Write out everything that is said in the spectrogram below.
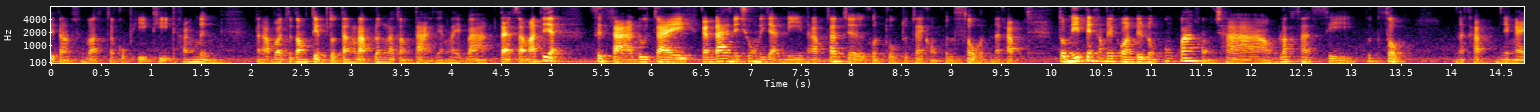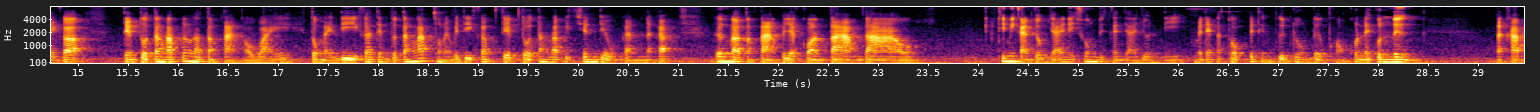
ติดตามสำหรับจากกุพีทีครั้งหนึ่งนะครับว่าจะต้องเตรียมตัวตั้งรับเรื่องราวต่างๆ อย่างไรบ้าง แต่สามารถที่จะศึกษาดูใจกันได้ในช่วงระยะนี้นะครับ ถ้าเจอคนถูกตัวใจของคนโสดนะครับ ตรงนี้เป็นคำพยากรณ์โดยรวมกว้างๆของชาวลักษณะสีพฤกษบนะครับยังไงก็เตรียมตัวตั้งรับเรื่องราวต่าง ๆ เอาไว้ ตรงไหนดีก็เตรียมตัวตั้งรับ ตรงไหนไม่ดีก็เตรียมตัวตั้งรับอีกเช่นเดียวกันนะครับ เรื่องราวต่างๆพยากรณ์ตามดาว ที่มีการยกย้ายในช่วงเดือนกันยายนนี้ ไม่ได้กระทบไปถึงพื้นดวงเดิมของคนใดคนหนึ่งนะครับ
